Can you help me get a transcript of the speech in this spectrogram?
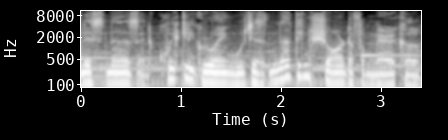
listeners and quickly growing, which is nothing short of a miracle.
